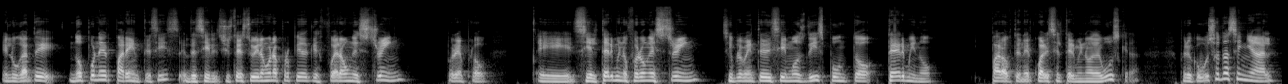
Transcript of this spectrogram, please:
en lugar de no poner paréntesis, es decir, si ustedes tuvieran una propiedad que fuera un string, por ejemplo, eh, si el término fuera un string, Simplemente decimos this.término para obtener cuál es el término de búsqueda. Pero como es una señal,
